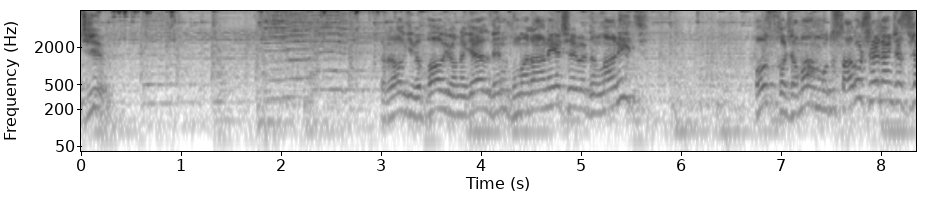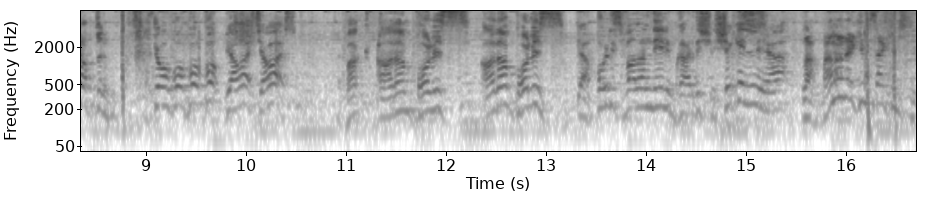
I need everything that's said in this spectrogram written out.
civciv. Kral gibi pavyona geldin, kumarhaneye çevirdin lan it. Koskoca Mahmud'u sarhoş eğlencesi yaptın. Hop hop hop hop yavaş yavaş. Bak adam polis, adam polis. Ya polis falan değilim kardeşim. Çek ya. Lan bana ne kimsen kimsin?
